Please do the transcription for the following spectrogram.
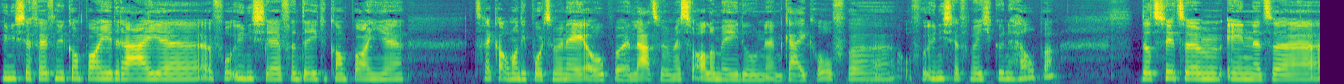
UNICEF heeft nu campagne draaien voor UNICEF, een tekencampagne. Trekken allemaal die portemonnee open en laten we met z'n allen meedoen en kijken of, of we UNICEF een beetje kunnen helpen. Dat zit hem in het, uh,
